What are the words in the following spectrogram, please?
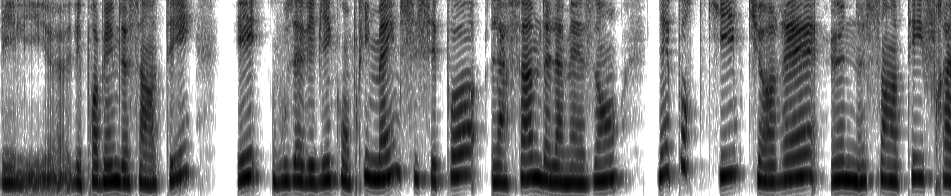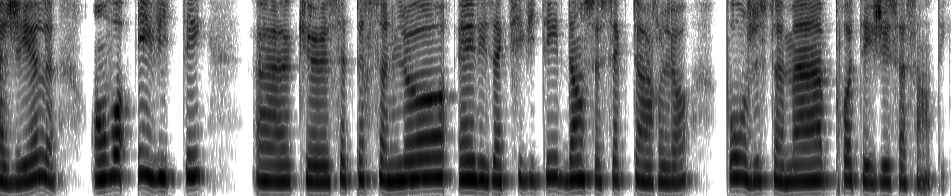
les, euh, les, problèmes de santé. Et vous avez bien compris, même si ce n'est pas la femme de la maison, n'importe qui qui aurait une santé fragile, on va éviter euh, que cette personne-là ait des activités dans ce secteur-là pour justement protéger sa santé.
